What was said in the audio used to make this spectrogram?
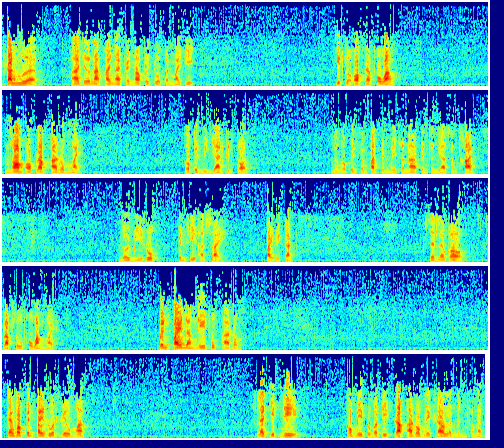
ครั้นเมื่อ อาจรณะภายในภายนอกประจวบกันใหม่อีก จิตก็ออกจากผวังน้อมออกรับอารมณ์ใหม่ ก็เป็นวิญญาณขึ้นก่อน แล้วก็เป็นสัมผัสเป็นเวทนาเป็นสัญญาสังขาร โดยมีรูปเป็นที่อาศัยไปด้วยกัน เสร็จแล้วก็กลับสู่ผวังใหม่ เป็นไปดังนี้ทุกอารมณ์ แต่ว่าเป็นไปรวดเร็วมาก และจิตนี้ก็มีปกติรับอารมณ์ในคราวละหนึ่งเท่านั้น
